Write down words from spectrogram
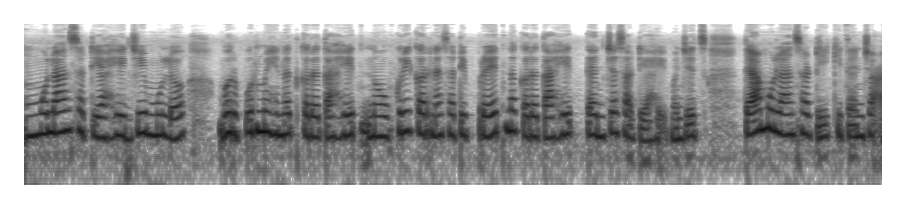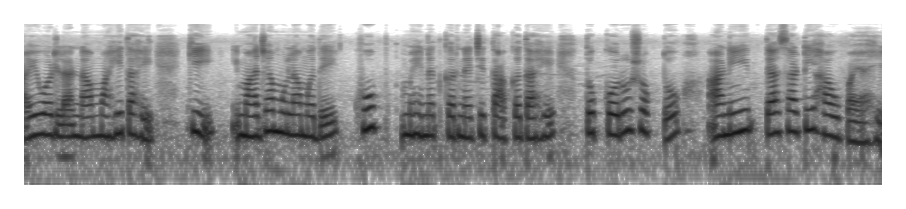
मुलांसाठी आहे जे मुलं भरपूर मेहनत करत आहेत नोकरी करण्यासाठी प्रयत्न करत आहेत त्यांच्यासाठी आहे. म्हणजेच त्या मुलांसाठी की त्यांच्या आईवडिलांना माहीत आहे की माझ्या मुलामध्ये खूप मेहनत करण्याची ताकद आहे तो करू शकतो आणि त्यासाठी हा उपाय आहे.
